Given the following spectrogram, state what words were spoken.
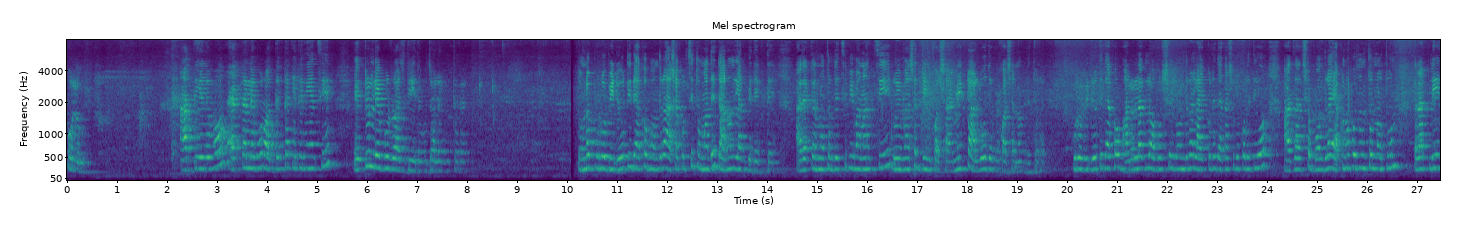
হলুদ। আর দিয়ে দেবো একটা লেবুর অর্ধেকটা কেটে নিয়েছি, একটু লেবুর রস দিয়ে দেবো জলের ভিতরে। তোমরা পুরো ভিডিওটি দেখো বন্ধুরা, আশা করছি তোমাদের দারুণ লাগবে দেখতে। আর একটা নতুন রেসিপি বানাচ্ছি, রুই মাছের ডিম কষা। আমি একটু আলুও দেবো কষানোর ভিতরে। পুরো ভিডিওটি দেখো, ভালো লাগলে অবশ্যই বন্ধুরা লাইক করে দেখা শুরু করে দিও। আর যার সব বন্ধুরা এখনও পর্যন্ত নতুন, তারা প্লিজ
